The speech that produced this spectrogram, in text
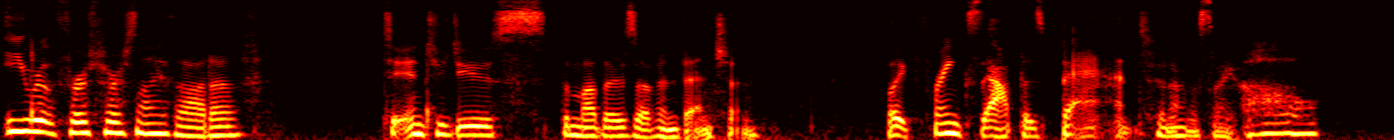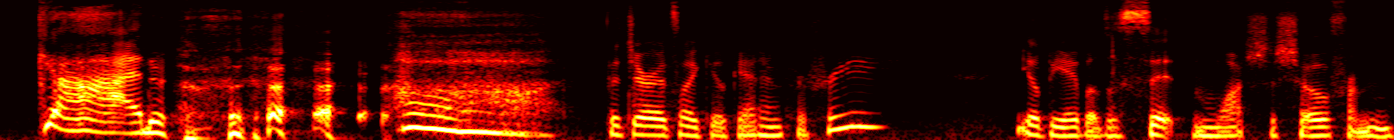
You were the first person I thought of to introduce the Mothers of Invention, like Frank Zappa's band." And I was like, "Oh God." But Jared's like, you'll get him for free. You'll be able to sit and watch the show from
